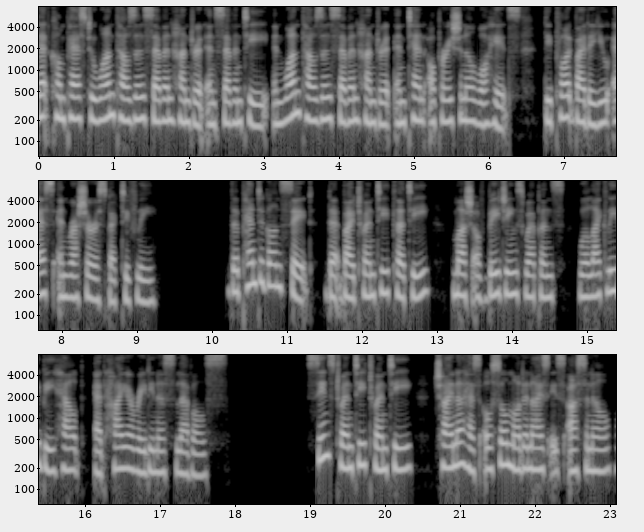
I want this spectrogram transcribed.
That compares to 1,770 and 1,710 operational warheads deployed by the US and Russia respectively. The Pentagon said that by 2030, much of Beijing's weapons will likely be held at higher readiness levels. Since 2020, China has also modernized its arsenal,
